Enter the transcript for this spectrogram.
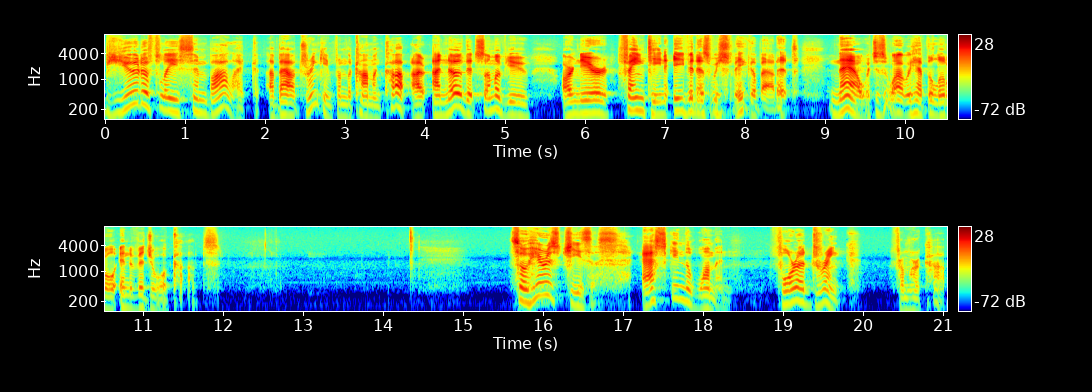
beautifully symbolic about drinking from the common cup. I, I know that some of you are near fainting even as we speak about it now, which is why we have the little individual cups. So here is Jesus asking the woman for a drink from her cup.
